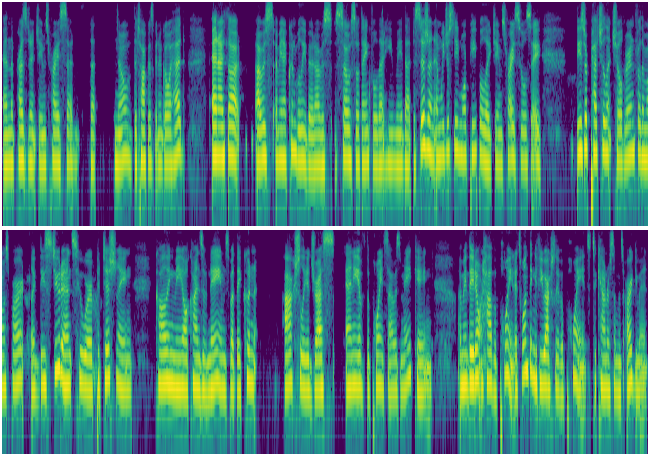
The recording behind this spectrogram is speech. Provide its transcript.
And the president, James Price, said that no, the talk is going to go ahead. And I thought, I was, I mean, I couldn't believe it. I was so, so thankful that he made that decision. And we just need more people like James Price who will say, these are petulant children for the most part. Like these students who were petitioning, calling me all kinds of names, but they couldn't actually address any of the points I was making. I mean, they don't have a point. It's one thing if you actually have a point to counter someone's argument,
